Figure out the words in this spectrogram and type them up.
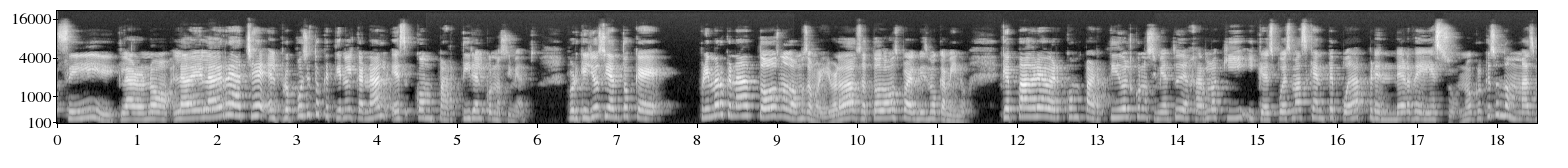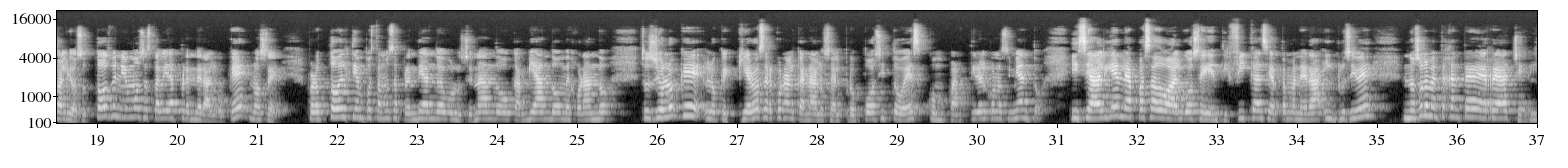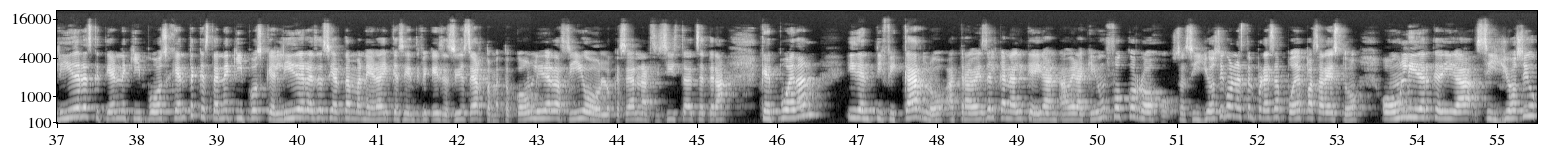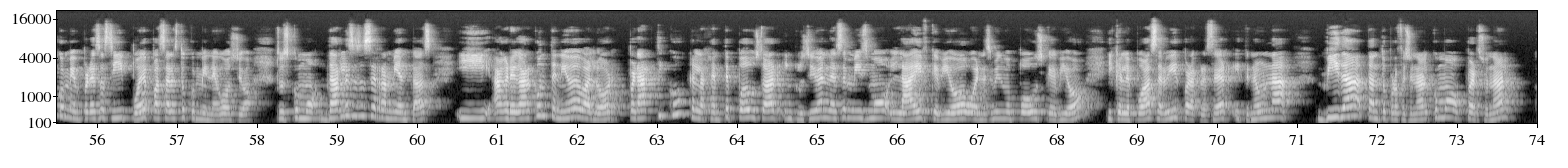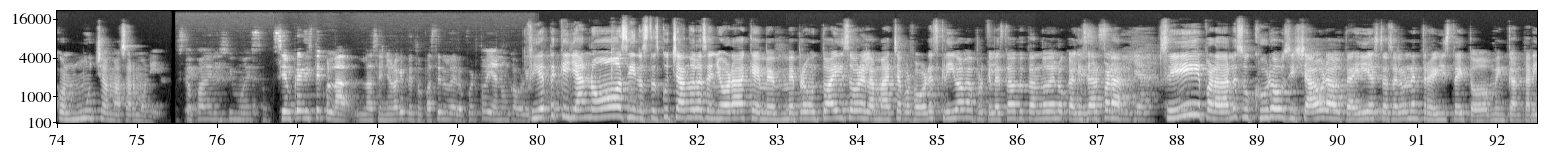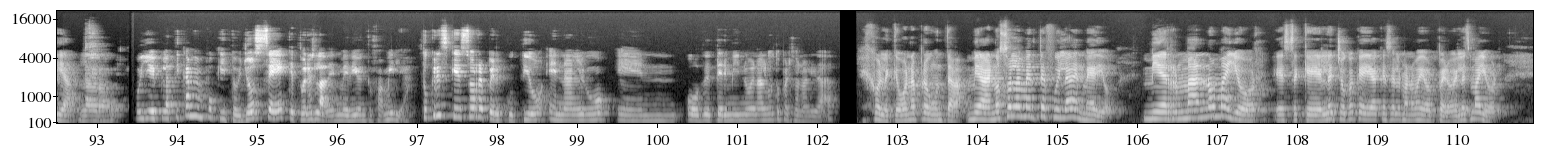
sí, claro, no. La de la de RH, el propósito que tiene el canal es compartir el conocimiento. Porque yo siento que primero que nada, todos nos vamos a morir, ¿verdad? O sea, todos vamos para el mismo camino. Qué padre haber compartido el conocimiento y dejarlo aquí y que después más gente pueda aprender de eso, ¿no? Creo que eso es lo más valioso. Todos venimos a esta vida a aprender algo, ¿qué? No sé, pero todo el tiempo estamos aprendiendo, evolucionando, cambiando, mejorando. Entonces, yo lo que, lo que quiero hacer con el canal, o sea, el propósito es compartir el conocimiento. Y si a alguien le ha pasado algo, se identifica de cierta manera, inclusive no solamente gente de RH, líderes que tienen equipos, gente que está en equipos que el líder es de cierta manera y que se identifica y dice, sí, es cierto, me tocó un líder así o lo que sea, narcisista, etcétera, que puedan identificarlo a través del canal y que digan, a ver, aquí hay un foco rojo, o sea, si yo sigo en esta empresa puede pasar esto, o un líder que diga, si yo sigo con mi empresa, sí, puede pasar esto con mi negocio. Entonces, como darles esas herramientas y agregar contenido de valor práctico que la gente pueda usar inclusive en ese mismo live que vio o en ese mismo post que vio y que le pueda servir para crecer y tener una vida tanto profesional como personal con mucha más armonía. Está padrísimo eso. ¿Siempre viste con la, la, señora que te topaste en el aeropuerto? Ya nunca volviste. Fíjate que ya no, si nos está escuchando la señora que me, me preguntó ahí sobre la macha, por favor escríbame porque la he estado tratando de localizar para... Sí, para darle su kudos y shout out ahí, hasta hacerle una entrevista y todo, me encantaría, la verdad. Oye, platícame un poquito. Yo sé que tú eres la del medio en tu familia. ¿Tú crees que eso repercutió en algo en, o determinó en algo tu personalidad? Híjole, qué buena pregunta. Mira, no solamente fui la de en medio. Mi hermano mayor, este que él le choca que diga que es el hermano mayor, pero él es mayor.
